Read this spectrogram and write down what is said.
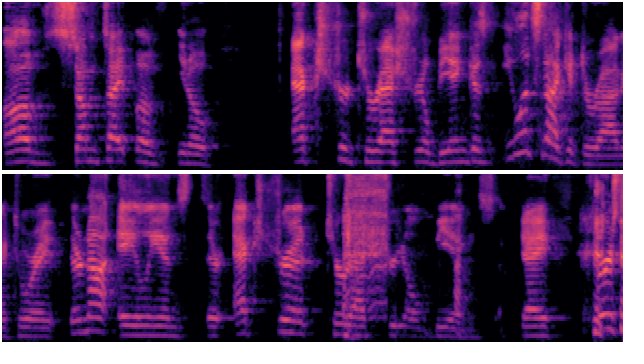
of some type of, you know, extraterrestrial being, because let's not get derogatory. They're not aliens, they're extraterrestrial beings. Okay. First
